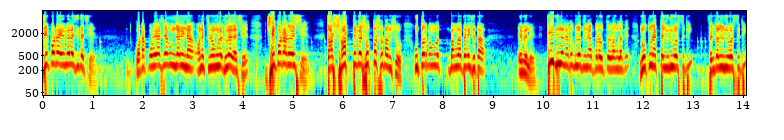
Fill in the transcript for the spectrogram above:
যে কটা এমএলএ জিতেছে কটা পড়ে আছে এখন জানি না, অনেক তৃণমূলে ঢুকে গেছে। যে কটা রয়েছে, তার ষাট থেকে সত্তর শতাংশ উত্তর বাংলা বাংলা থেকে জেতা এমএলএ কি দিলেন এতগুলো দিনে আপনারা উত্তর বাংলাকে? নতুন একটা ইউনিভার্সিটি, সেন্ট্রাল ইউনিভার্সিটি,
